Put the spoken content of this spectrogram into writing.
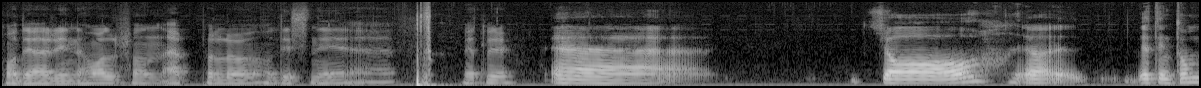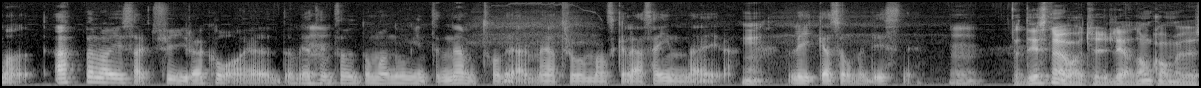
HDR-innehåll från Apple och, och Disney? Eh, Vet vi det? Eh, ja, jag vet inte om... Apple har ju sagt 4K. Jag jag vet Mm. inte, de har nog inte nämnt HDR men jag tror man ska läsa in det i det. Mm. Likaså med Disney. Mm. Disney har varit tydliga. De kommer,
